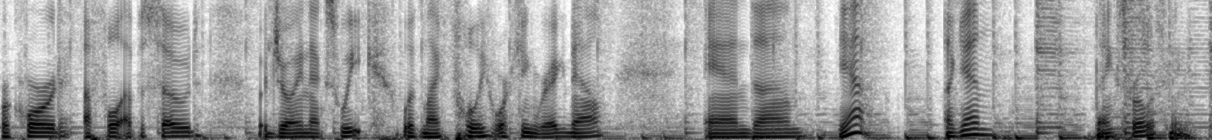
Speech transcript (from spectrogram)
record a full episode with Joey next week with my fully working rig now. And um, yeah, again, thanks for listening.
